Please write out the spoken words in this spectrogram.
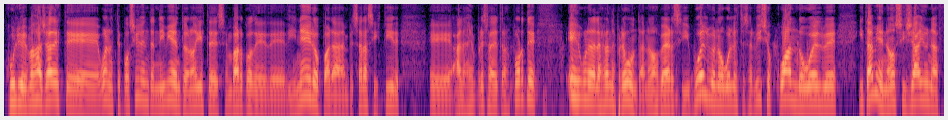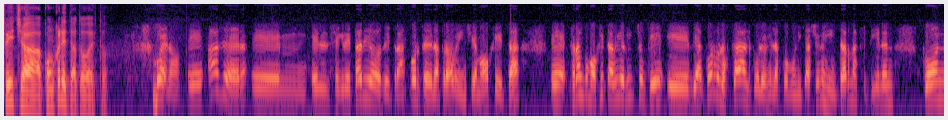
Julio, y más allá de este, bueno, este posible entendimiento, ¿no? Y este desembarco de, dinero para empezar a asistir eh, a las empresas de transporte, es una de las grandes preguntas, ¿no? Ver si vuelve o no vuelve este servicio, cuándo vuelve, y también, ¿no? Si ya hay una fecha concreta a todo esto. Bueno, eh, ayer em, el secretario de Transporte de la provincia, Mojeta, eh, Franco Mojeta había dicho que eh, de acuerdo a los cálculos y las comunicaciones internas que tienen con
